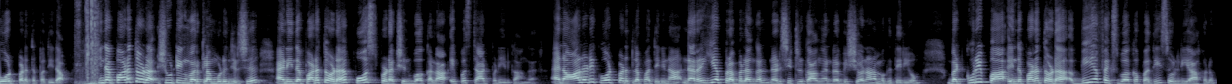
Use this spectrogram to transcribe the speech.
கோட் படத்தை பத்தி தான் இந்த படத்தோட ஷூட்டிங் ஒர்க்லாம் முடிஞ்சிருச்சு. அண்ட் இந்த படத்தோட போஸ்ட் ப்ரொடக்ஷன் ஒர்க் எல்லாம் இப்போ ஸ்டார்ட் பண்ணியிருக்காங்க. அண்ட் ஆல்ரெடி கோட் படத்துல பாத்தீங்கன்னா நிறைய பிரபலங்கள் நடிச்சிட்டு இருக்காங்கன்ற விஷயம்லாம் நமக்கு தெரியும். பட் குறிப்பா இந்த படத்தோட விஎஃப்எக்ஸ் ஒர்க்கை பத்தி சொல்லி ஆகணும்.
